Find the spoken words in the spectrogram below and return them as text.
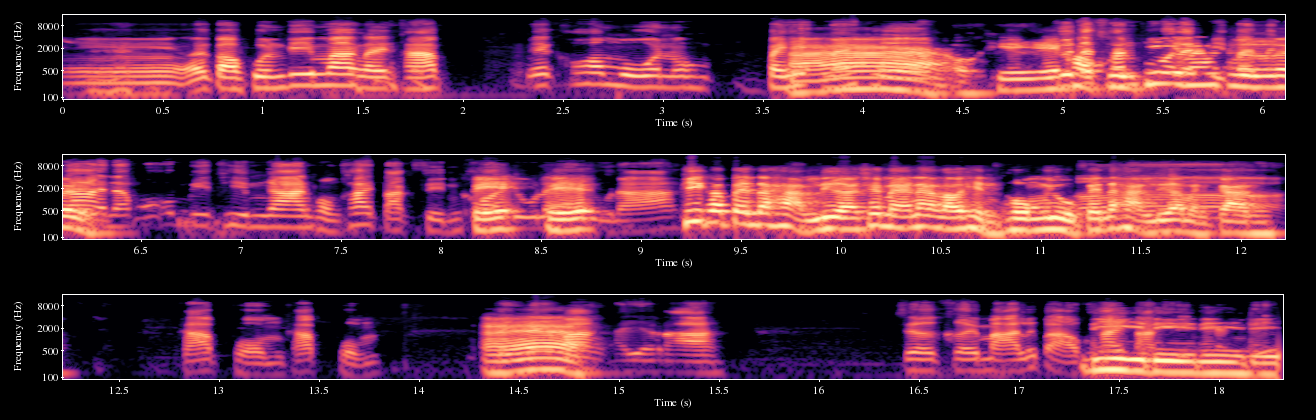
อืมเออขอบคุณพี่มากเลยครับนี่ข้อมูลไปๆเห็นอ่าไหมเธอโอเคคือขอบถ้าคุฉัณนพูพี่ดอะไรมากผิดเลไปไม่ย ได้นะเพราะว่ามีทีมงานของค่ายตักสินคอยเป๊ะดูแลเป๊ะ อยู่นะ พี่เขาเป็นทหารเรือใช่ไหมน่ะเราเห็นธงอยู่เป็นทหารเรือเหมือนกันครับผมครับผมอ่เป็นไงาบ้างอัยราเจอเคยมาหรือเปล่าดีค่ายตากดีสินดีดี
